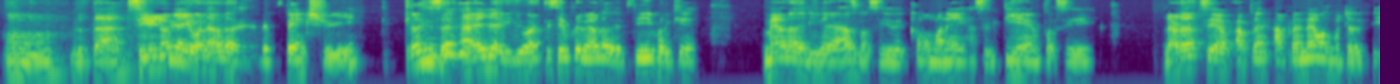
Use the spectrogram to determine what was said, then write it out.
Mm, brutal. Sí, mi novia igual habla de, Feng Shui. Gracias a, ella, igual que siempre me habla de ti, porque me habla de liderazgo, así, de cómo manejas el tiempo, así. La verdad, sí, aprendemos mucho de ti.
